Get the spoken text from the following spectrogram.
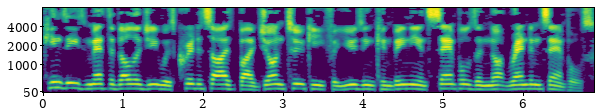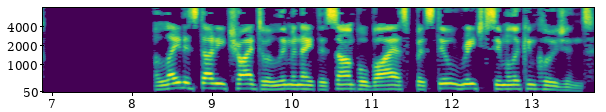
Kinsey's methodology was criticized by John Tukey for using convenience samples and not random samples. A later study tried to eliminate the sample bias, but still reached similar conclusions.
